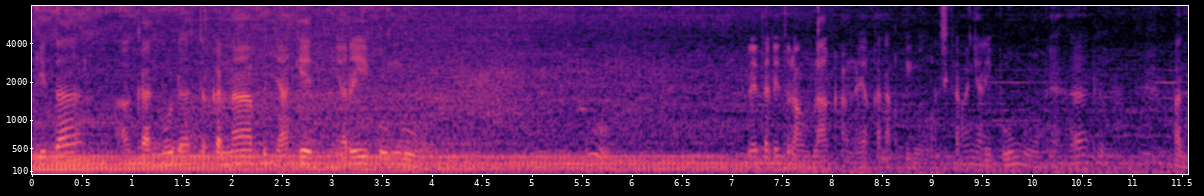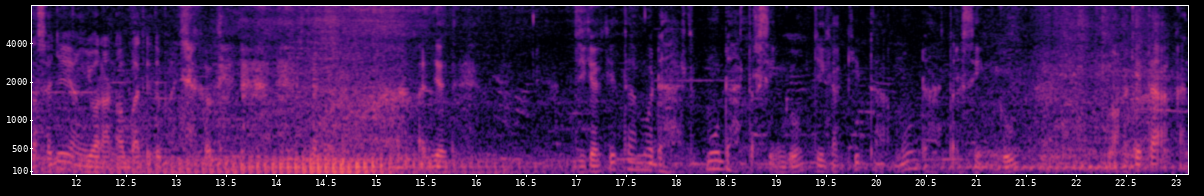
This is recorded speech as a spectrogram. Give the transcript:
kita akan mudah terkena penyakit nyeri punggung. Uh, ini tadi tulang belakang ya karena kebingungan. Sekarang nyari punggung ya. Aduh pantas saja yang jualan obat itu banyak oke. Okay. lanjut jika kita mudah mudah tersinggung jika kita mudah tersinggung maka kita akan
